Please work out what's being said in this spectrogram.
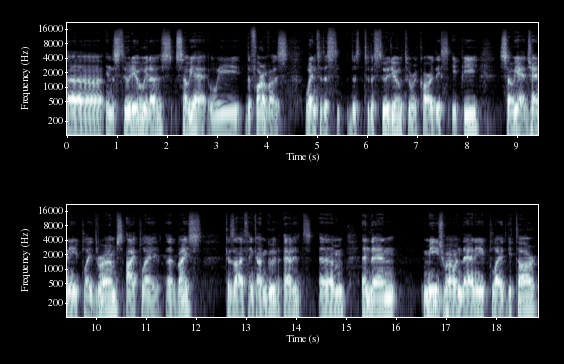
uh, in the studio with us. So yeah, we the four of us went to the, the to the studio to record this EP. So yeah, Jenny played drums, I played uh, bass, because I think I'm good at it. Um, and then me, João, and Danny played guitar.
